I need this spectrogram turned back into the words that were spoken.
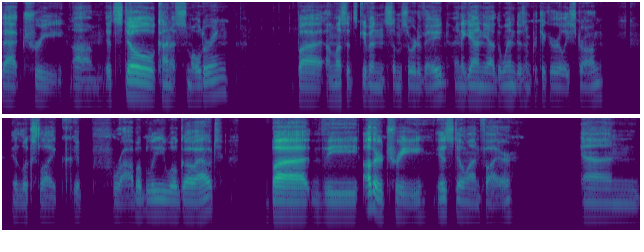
that tree. Um, it's still kind of smoldering, but unless it's given some sort of aid, and again, yeah, the wind isn't particularly strong. It looks like it probably will go out. But the other tree is still on fire, and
